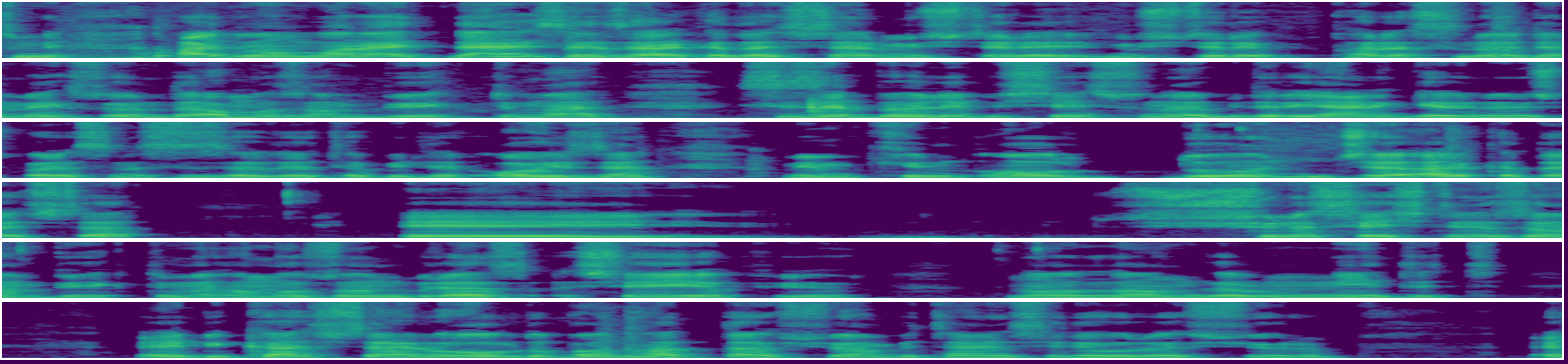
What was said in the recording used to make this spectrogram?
Şimdi I don't want it derseniz arkadaşlar müşteri müşteri parasını ödemek zorunda. Amazon büyük ihtimal size böyle bir şey sunabilir. Yani geri dönüş parasını size ödetebilir. O yüzden mümkün olduğunca arkadaşlar ee, şunu seçtiğiniz zaman büyük ihtimal Amazon biraz şey yapıyor No longer needed. E, birkaç tane oldu bana. Hatta şu an bir tanesiyle uğraşıyorum. E,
